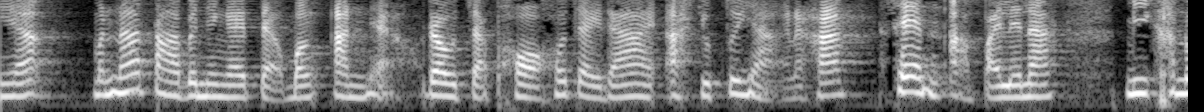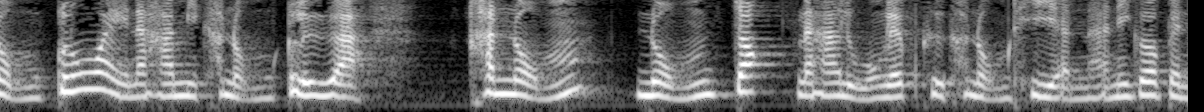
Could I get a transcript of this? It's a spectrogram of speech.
นี้มันหน้าตาเป็นยังไงแต่บางอันเนี่ยเราจะพอเข้าใจได้อะยกตัวอย่างนะคะ เช่นอะไปเลยนะ มีขนมกล้วยนะคะ มีขนมเกลือ ขนมหนมจ๊อกนะคะหรือวงเล็บคือขนมเทียนนะนี่ก็เป็น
